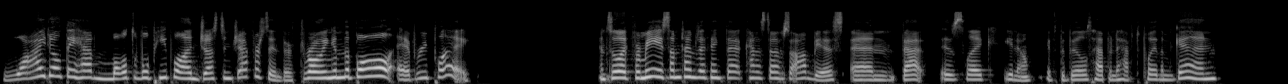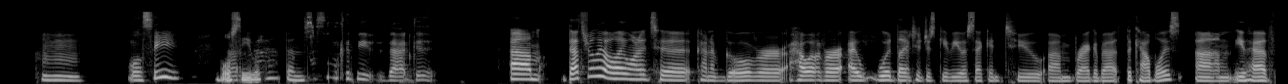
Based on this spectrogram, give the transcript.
why don't they have multiple people on Justin Jefferson? They're throwing him the ball every play. And so, like, for me, sometimes I think that kind of stuff is obvious. And that is like, you know, if the Bills happen to have to play them again, hmm, we'll see. We'll uh, see what happens. Could be that good. Um, that's really all I wanted to kind of go over. However, I would like to just give you a second to um, brag about the Cowboys. Um, you have,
